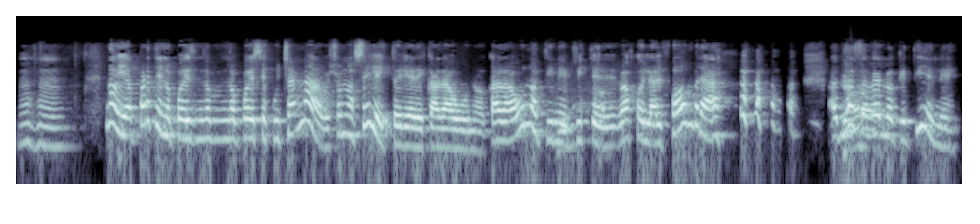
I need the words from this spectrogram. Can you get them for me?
No, y aparte no puedes, no, puedes escuchar nada, yo no sé la historia de cada uno. Cada uno tiene, viste, debajo de la alfombra, andás a ver lo que tiene.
